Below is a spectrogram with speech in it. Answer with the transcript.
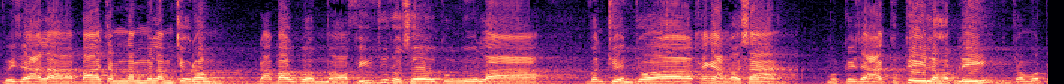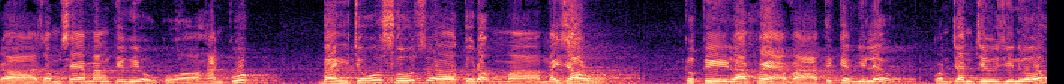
Với giá là 355 triệu đồng, đã bao gồm à, phí rút hồ sơ cũng như là vận chuyển cho khách hàng ở xa. Một cái giá cực kỳ là hợp lý cho một à, dòng xe mang thương hiệu của Hàn Quốc. 7 chỗ số tự động máy dầu. Cực kỳ là khỏe và tiết kiệm nhiên liệu. Còn chần chừ gì nữa,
